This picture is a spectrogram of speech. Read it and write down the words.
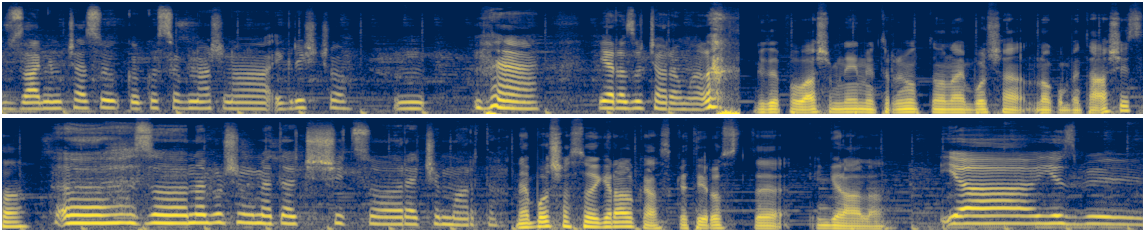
v zadnjem času, kako se obnaša na igrišču, m, je razočaral malo. Kdo je po vašem mnenju trenutno najboljša nogometašica? Uh, za najboljšo nogometašico reče Marta. Najboljša soigralka, s katero ste igrala? Ja, jaz bi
